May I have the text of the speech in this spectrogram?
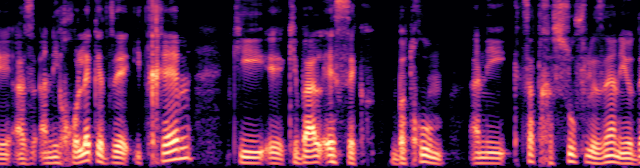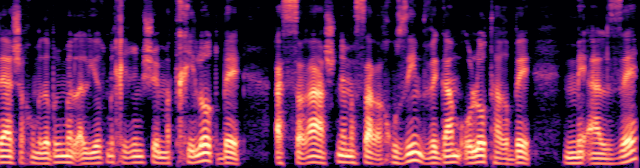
אה, אז אני חולק את זה איתכם, כי אה, כבעל עסק בתחום אני קצת חשוף לזה, אני יודע שאנחנו מדברים על עליות מחירים שמתחילות ב-10-12 אחוזים וגם עולות הרבה מעל זה.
